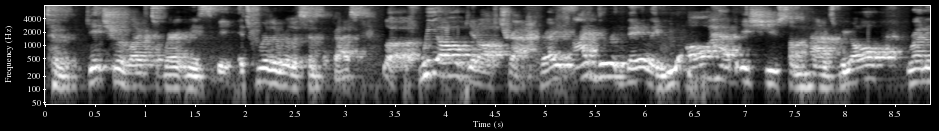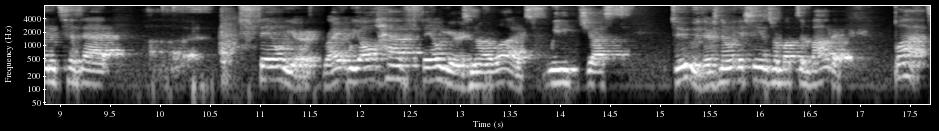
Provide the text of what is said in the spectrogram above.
to get your life to where it needs to be. It's really, really simple, guys. Look, we all get off track, right? I do it daily. We all have issues sometimes. We all run into that uh, failure, right? We all have failures in our lives. We just do. There's no ifs, ands, or buts about it. But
